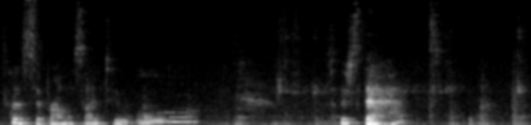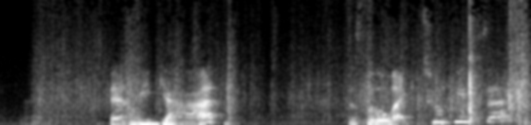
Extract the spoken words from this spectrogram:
It's got a zipper on the side too. Ooh. So there's that. Then we got this little like two-piece set.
